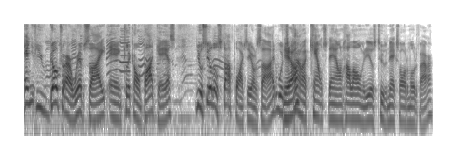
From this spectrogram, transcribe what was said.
And if you go to our website and click on podcasts, you'll see a little stopwatch there on the side, which Yeah. kind of counts down how long it is to the next Automotive Hour.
